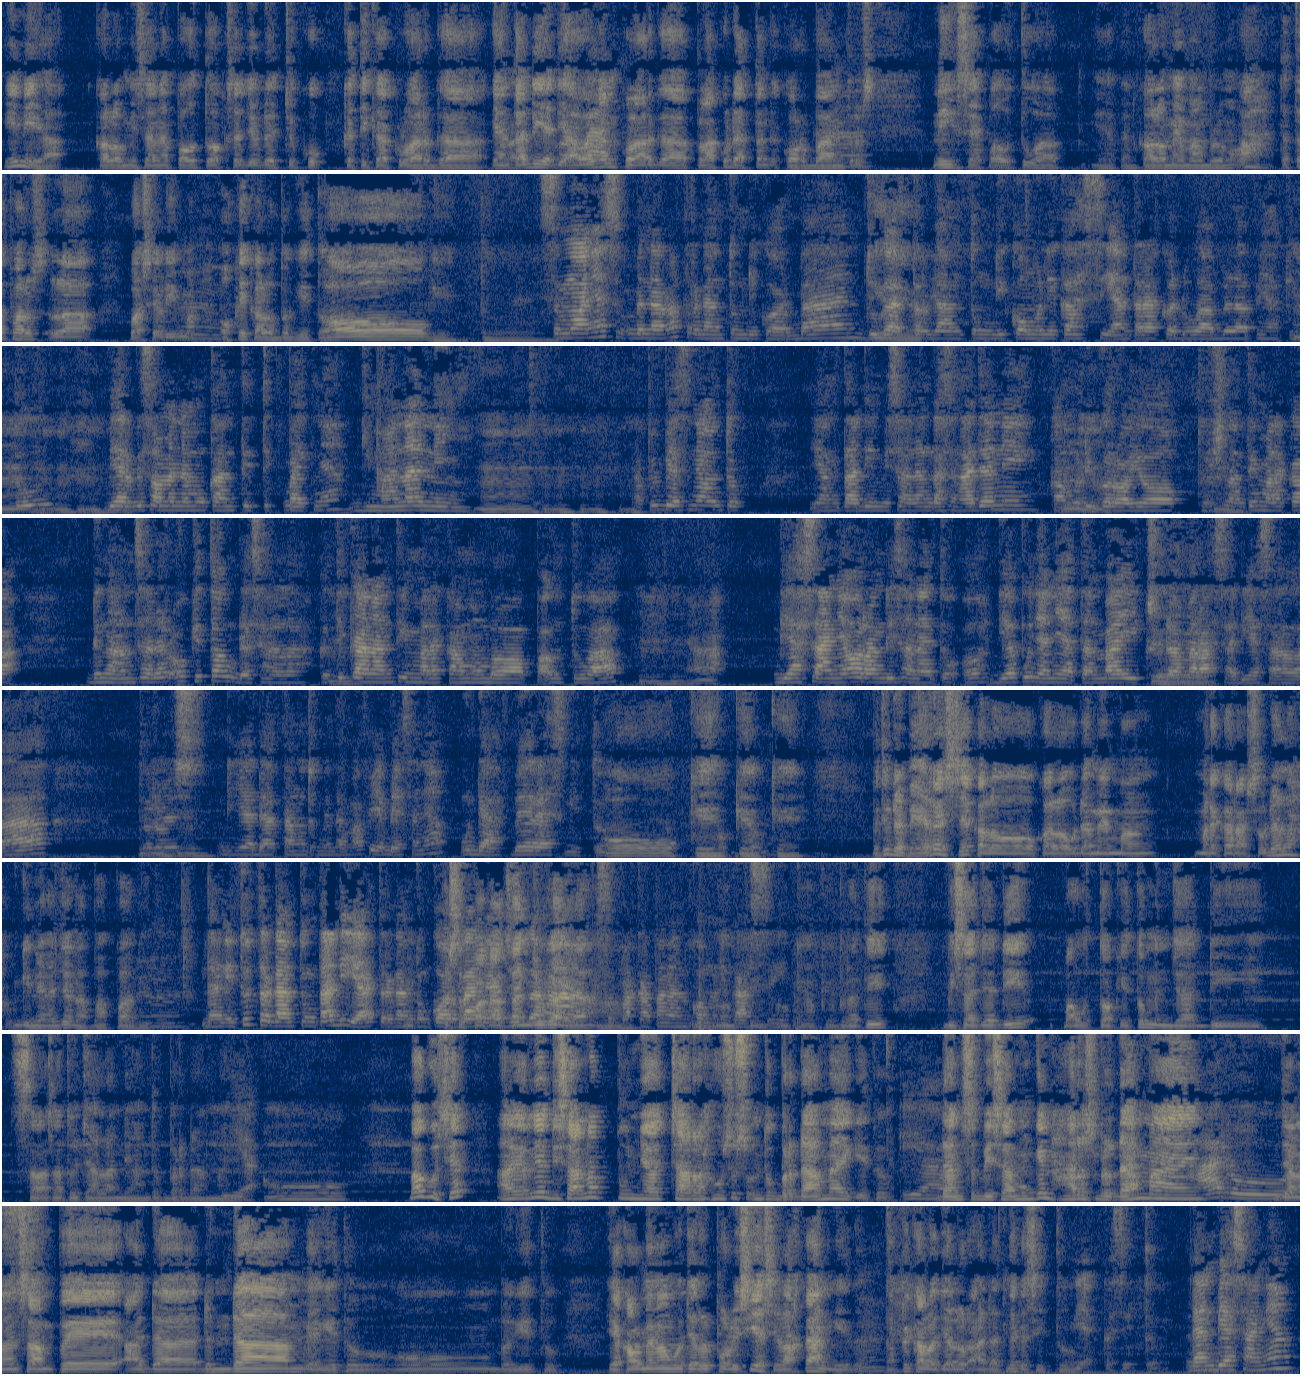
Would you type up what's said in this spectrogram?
ini ya. Kalau misalnya pautuak saja udah cukup ketika keluarga yang tadi ya di awal kan keluarga pelaku datang ke korban Hmm. terus nih saya pautuak ya kan. Kalau memang belum ah tetap harus lawase lima. Hmm. Oke kalau begitu. Oh, gitu. Semuanya sebenarnya tergantung di korban, juga Iya, iya. tergantung di komunikasi antara kedua belah pihak itu. Hmm, hmm, hmm, Biar bisa menemukan titik baiknya gimana nih. hmm, hmm, hmm, hmm. Tapi biasanya untuk yang tadi misalnya nggak sengaja nih kamu Hmm. dikeroyok, terus Hmm. nanti mereka dengan sadar oh kita udah salah. Ketika nanti mereka membawa Pak Utuak, Hmm. ya, biasanya orang di sana itu oh dia punya niatan baik, Iya, sudah iya. merasa dia salah, terus dia datang untuk minta maaf ya biasanya udah beres gitu. Oh, Oke oke oke. Berarti udah beres ya kalau kalau udah memang mereka rasa udahlah gini aja nggak apa-apa gitu. Hmm, Dan itu tergantung tadi ya, tergantung korbannya Kesepakatan juga, juga ya. kesepakatan dan komunikasi. Oke oke oke. Berarti bisa jadi Pak Utok itu menjadi salah satu jalan ya untuk berdamai. Iya. Oh. Bagus ya. Akhirnya di sana punya cara khusus untuk berdamai gitu. Iya. Dan sebisa mungkin harus berdamai. harus. Jangan sampai ada dendam kayak gitu. Oh, begitu. Ya kalau memang mau jalur polisi ya silahkan gitu. Hmm. Tapi kalau jalur adatnya ke situ. ya ke situ dan biasanya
